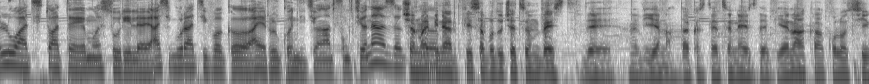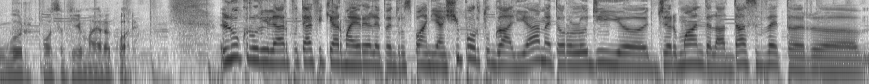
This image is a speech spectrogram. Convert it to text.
luați toate măsurile. Asigurați-vă că aerul condiționat funcționează. Cel că... mai bine ar fi să vă duceți în vest de Viena, dacă sunteți în est de Viena, că acolo sigur o să fie mai răcoare. Lucrurile ar putea fi chiar mai rele pentru Spania și Portugalia. Meteorologii uh, germani de la Das Wetter uh,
